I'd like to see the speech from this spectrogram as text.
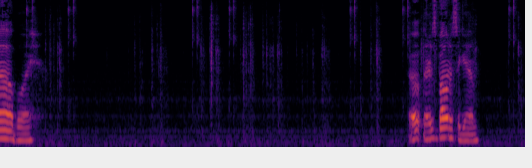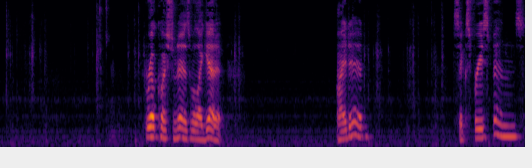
Oh boy. Oh, there's bonus again. Real question is, will I get it? I did. Six free spins.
